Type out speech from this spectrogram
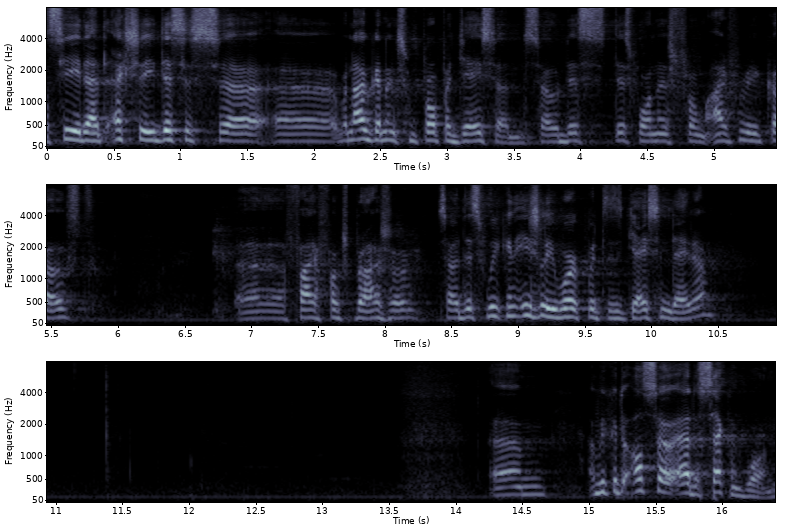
see that actually this is, uh, uh, we're now getting some proper JSON. So this, this one is from Ivory Coast, uh, Firefox browser. So this, we can easily work with this JSON data. Um, and we could also add a second one.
